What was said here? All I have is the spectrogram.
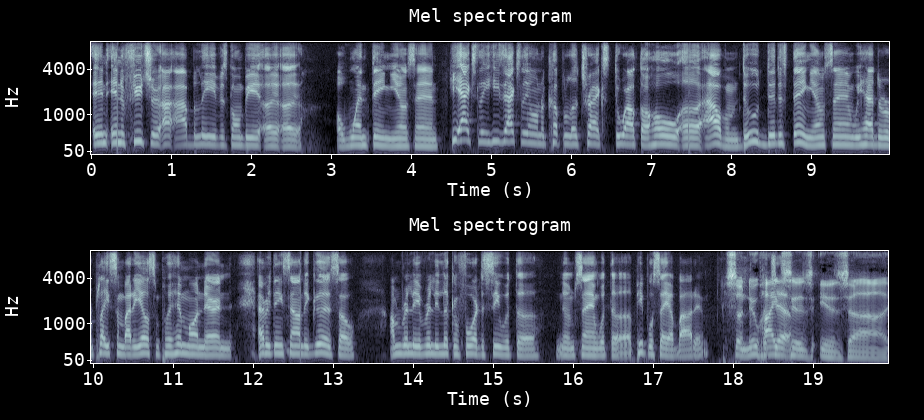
in, in the future, I, I believe it's gonna be a, a, a one thing. You know what I'm saying? He actually, he's actually on a couple of tracks throughout the whole uh, album. Dude did his thing. You know what I'm saying? We had to replace somebody else and put him on there, and everything sounded good. So I'm really, really looking forward to see what the, you know what I'm saying, what the people say about it. So New But Heights yeah. is is uh,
